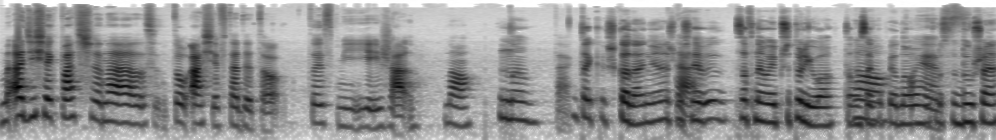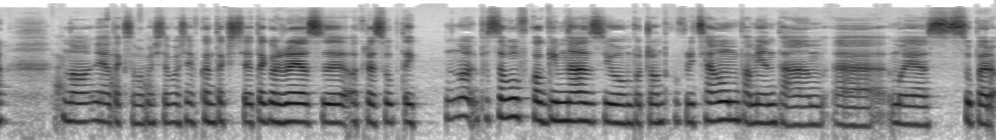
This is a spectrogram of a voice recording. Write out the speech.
No a dziś jak patrzę na tą Asię wtedy, to, to jest mi jej żal. No. No, tak, tak szkoda, nie? Aż tak. się cofnęło i przytuliło tą no, zakupioną po prostu duszę. Tak, no, ja tak, tak samo tak. myślę właśnie w kontekście tego, że ja z okresu tej no, podstawówko, gimnazjum, początków liceum pamiętam e, moje super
